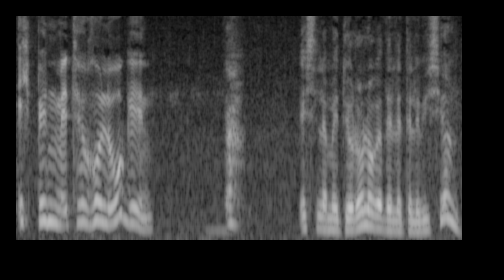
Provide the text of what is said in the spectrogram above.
Ich bin Meteorologin. Es la meteoróloga de la televisión.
